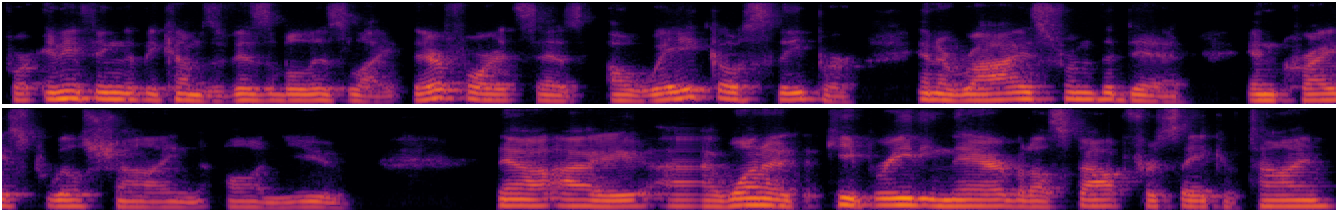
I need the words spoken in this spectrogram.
For anything that becomes visible is light. Therefore, it says, Awake, O sleeper, and arise from the dead, and Christ will shine on you. Now, I, I want to keep reading there, but I'll stop for sake of time.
